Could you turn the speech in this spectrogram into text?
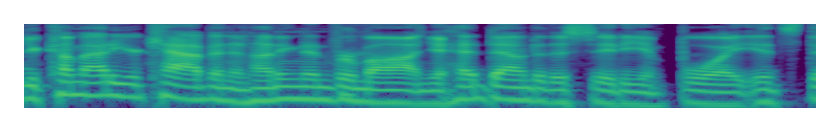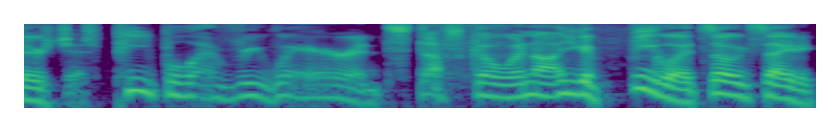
you come out of your cabin in Huntington, Vermont, and you head down to the city, and boy, it's there's just people everywhere, and stuff's going on. You can feel it. It's so exciting,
